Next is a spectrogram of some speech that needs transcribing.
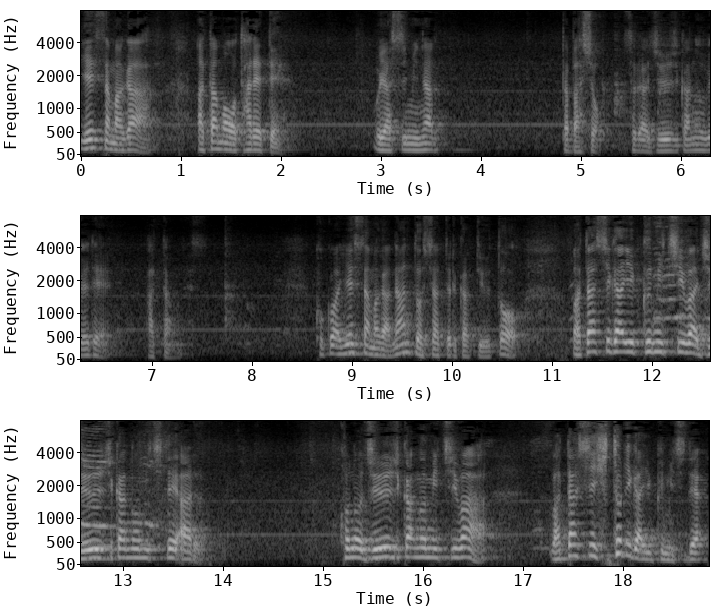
イエス様が頭を垂れてお休みになった場所それは十字架の上であったのです。ここはイエス様が何とおっしゃってるかというと私が行く道は十字架の道である。この十字架の道は私一人が行く道で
